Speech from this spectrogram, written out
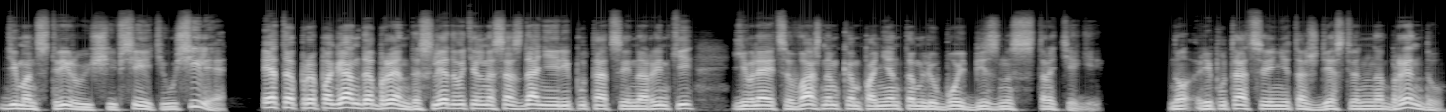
демонстрирующий все эти усилия, это пропаганда бренда, следовательно, создание репутации на рынке – является важным компонентом любой бизнес-стратегии. Но репутация не тождественна бренду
